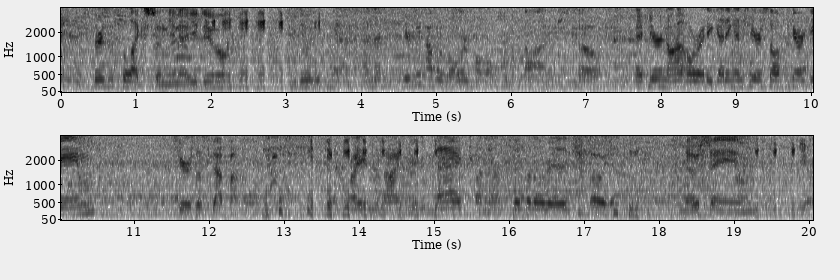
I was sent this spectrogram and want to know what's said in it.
there's a selection, you know, you do you do what you can. And then here you have a roller ball for massage. So if you're not already getting into your self-care game, here's a step up. right in the back of your neck, on the occipital ridge. Oh yeah. No shame here.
